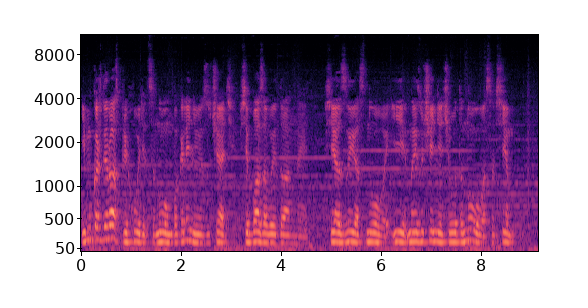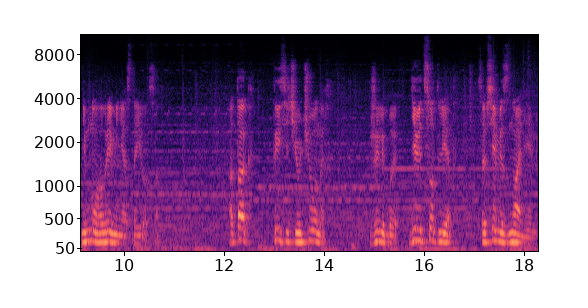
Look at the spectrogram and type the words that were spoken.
Ему каждый раз приходится новому поколению изучать все базовые данные, все азы, основы, и на изучение чего-то нового совсем немного времени остается. А так, тысячи ученых жили бы 900 лет со всеми знаниями,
